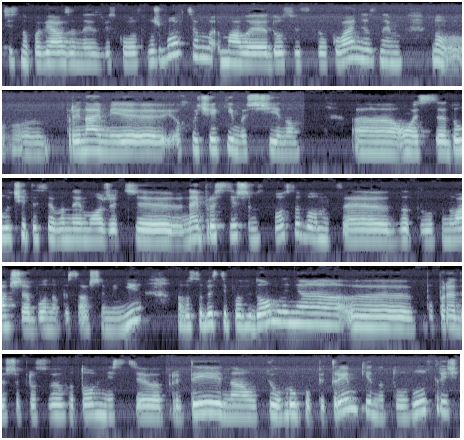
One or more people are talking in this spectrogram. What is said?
тісно пов'язані з військовослужбовцем, мали досвід спілкування з ним, ну принаймні, хоч якимось чином. Е, Ось долучитися вони можуть е, найпростішим способом це зателефонувавши або написавши мені в особисті повідомлення, е, попередивши про свою готовність прийти на цю групу підтримки, на ту зустріч.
